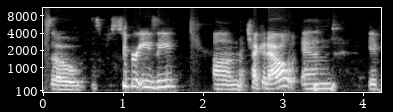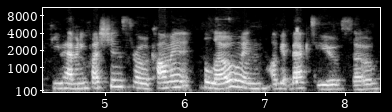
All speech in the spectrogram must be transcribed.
So it's super easy. Um, check it out. And if you have any questions, throw a comment below and I'll get back to you. So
